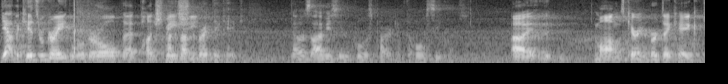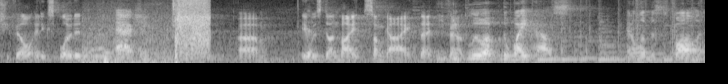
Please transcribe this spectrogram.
yeah, the kids were great. The little girl that punched talk me, about she, the birthday cake. That was obviously the coolest part of the whole sequence. uh, the- mom was carrying a birthday cake. She fell. It exploded. Action! Um, it Yeah. was done by some guy that he He found. blew up the White House, and Olympus has fallen.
